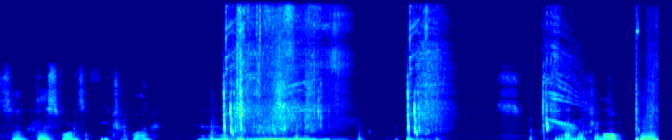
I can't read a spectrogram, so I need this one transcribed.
So this one's a featured one. Yeah. Not much at all. No.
